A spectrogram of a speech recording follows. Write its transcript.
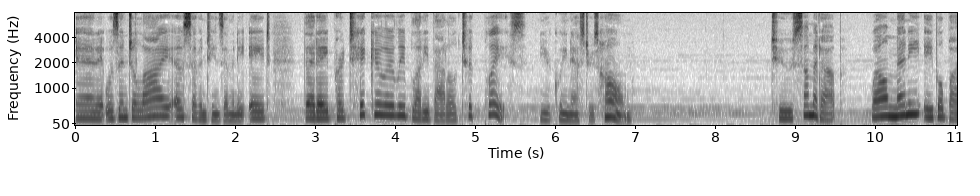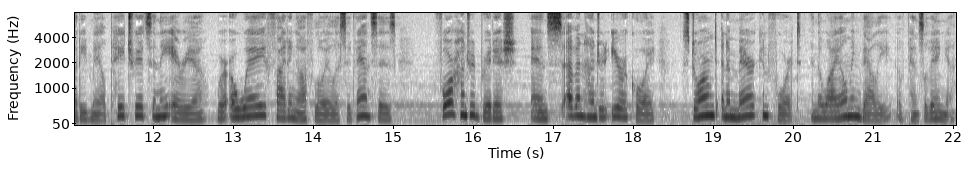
and it was in July of 1778 that a particularly bloody battle took place near Queen Esther's home. To sum it up, while many able bodied male patriots in the area were away fighting off Loyalist advances, 400 British and 700 Iroquois stormed an American fort in the Wyoming Valley of Pennsylvania.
